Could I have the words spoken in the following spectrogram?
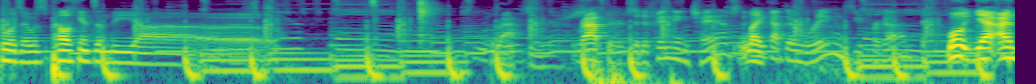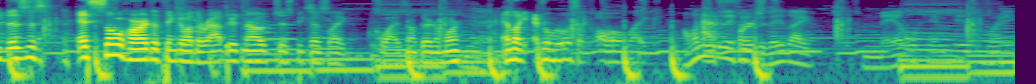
who was it? It was the Pelicans and the uh, Raptors. The defending champs. They Like- got their rings. You forgot. Well, yeah, and this is it's so hard to think about the Raptors now just because like Kawhi's not there no more, Yeah. and like everyone was like, oh, like I wonder do they first- do. They like mail him his ring,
